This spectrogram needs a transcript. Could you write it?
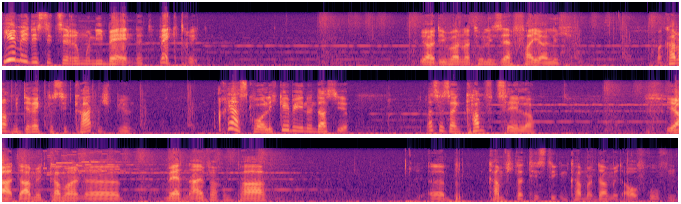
Hiermit ist die Zeremonie beendet. Wegtreten. Ja, die war natürlich sehr feierlich. Man kann auch mit Direktor Seed Karten spielen. Ach ja, Squall, ich gebe Ihnen das hier. Das ist ein Kampfzähler. Ja, damit kann man, äh, werden einfach ein paar äh, Kampfstatistiken kann man damit aufrufen.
